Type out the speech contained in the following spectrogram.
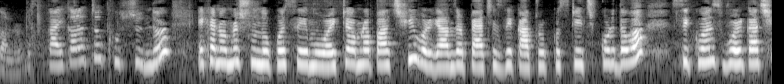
কালার স্কাই কালারটা খুব সুন্দর। এখানে আমরা সুন্দর করে সেম ওয়ার্কটা আমরা পাচ্ছি। অর্গ্যানজার প্যাচেস দিয়ে কাটওয়ার্ক স্টিচ করে দেওয়া। সিকোয়েন্স ওয়ার্ক আছে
